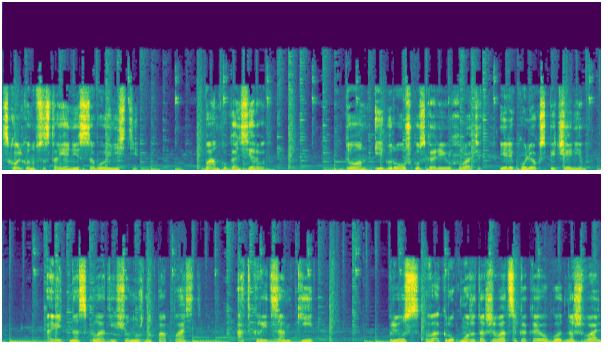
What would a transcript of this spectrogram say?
сколько он в состоянии с собой унести? Банку консервов? Да он игрушку скорее ухватит или кулек с печеньем. А ведь на склад еще нужно попасть, открыть замки. Плюс вокруг может ошиваться какая угодно шваль,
